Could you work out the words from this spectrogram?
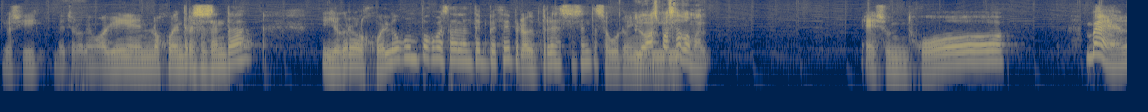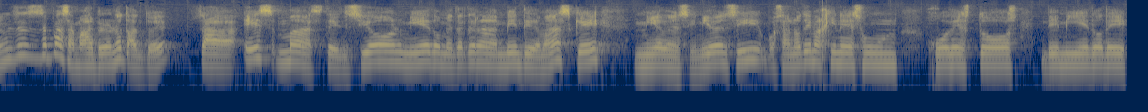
yo sí, de hecho lo tengo aquí en los juegos en 360 y yo creo que el juego luego un poco más adelante en PC, pero en 360 seguro. ¿Lo has pasado mal? Es un juego... Bueno, se, se pasa mal, pero no tanto, ¿eh? O sea, es más tensión, miedo, meterte en el ambiente y demás que miedo en sí. Miedo en sí, o sea, no te imagines un juego de estos de miedo, de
